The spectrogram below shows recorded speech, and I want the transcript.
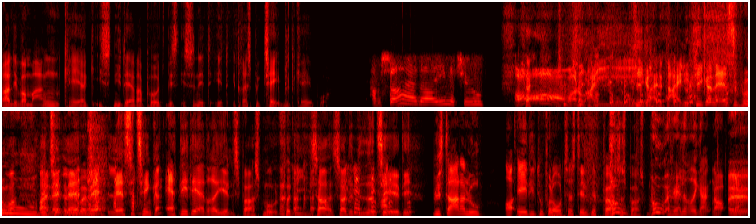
Randi, hvor mange kager i snit er der på et, hvis- sådan et, et, et respektabelt kagebord? Jamen, så er der 21. Åh, oh, hvor er du... Ej, hvor er det dejligt. Kigger Lasse på mig. Uh, og La- La- La- Lasse tænker, er det der et reelt spørgsmål? Fordi så, så er det videre til Eddie. Vi starter nu, og Eddie, du får lov til at stille det første spørgsmål. Puh, er vi allerede i gang? Nå, øh, øh,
